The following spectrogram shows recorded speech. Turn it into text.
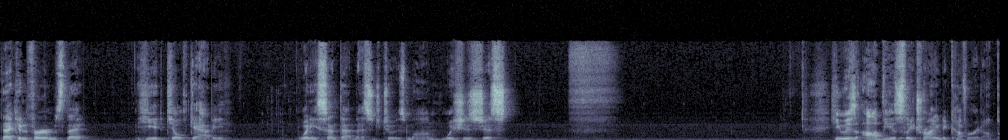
that confirms that he had killed Gabby when he sent that message to his mom, which is just he was obviously trying to cover it up.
